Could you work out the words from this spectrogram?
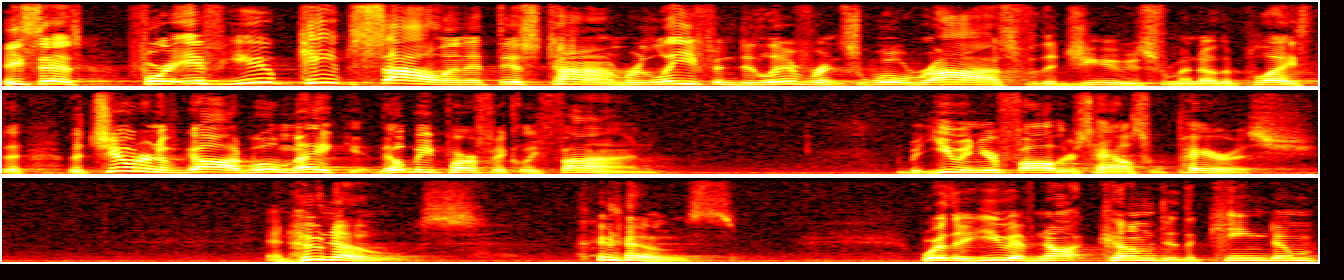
He says, For if you keep silent at this time, relief and deliverance will rise for the Jews from another place. The, the children of God will make it, they'll be perfectly fine. But you and your father's house will perish. And who knows? Who knows? whether you have not come to the kingdom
